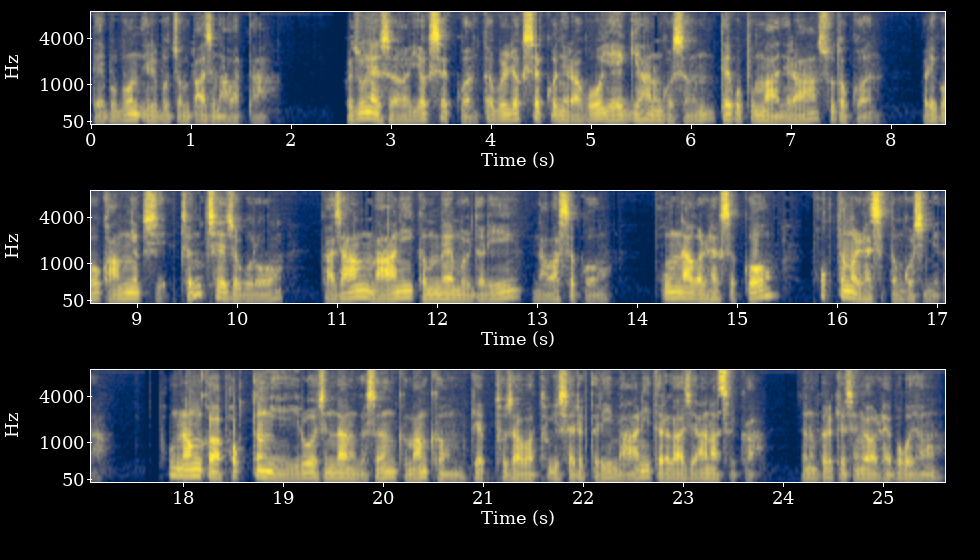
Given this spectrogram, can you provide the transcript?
대부분 일부 좀 빠져나왔다. 그 중에서 역세권, 더블 역세권이라고 얘기하는 곳은 대구뿐만 아니라 수도권, 그리고 광역시 전체적으로 가장 많이 급매물들이 나왔었고 폭락을 했었고 폭등을 했었던 곳입니다. 폭락과 폭등이 이루어진다는 것은 그만큼 갭 투자와 투기 세력들이 많이 들어가지 않았을까 저는 그렇게 생각을 해보고요.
